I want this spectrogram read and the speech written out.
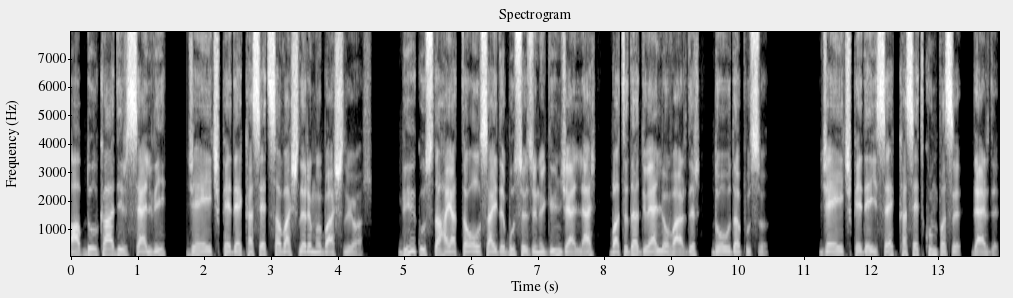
Abdülkadir Selvi, CHP'de kaset savaşları mı başlıyor? Büyük usta hayatta olsaydı bu sözünü günceller, batıda düello vardır, doğuda pusu. CHP'de ise kaset kumpası, derdi.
